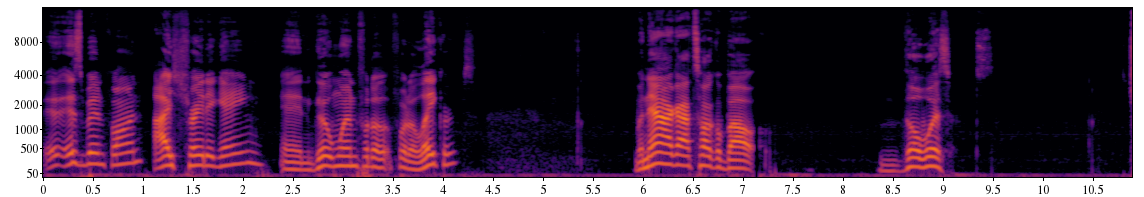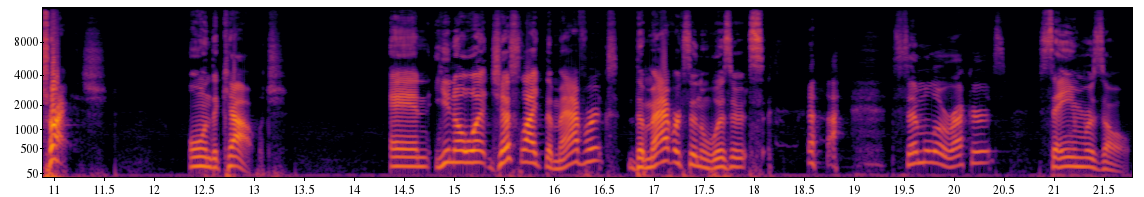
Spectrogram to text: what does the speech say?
it, has been fun. Ice traded game and good win for the for the Lakers. But now I gotta talk about the Wizards. Trash on the couch. And you know what? Just like the Mavericks, the Mavericks and the Wizards, similar records, same result.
